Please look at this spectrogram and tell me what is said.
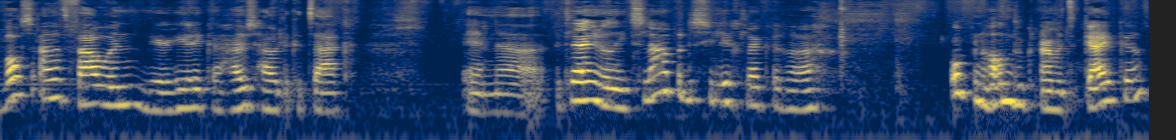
was aan het vouwen. Weer heerlijke huishoudelijke taak. En uh, de kleine wil niet slapen, dus die ligt lekker uh, op een handdoek naar me te kijken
